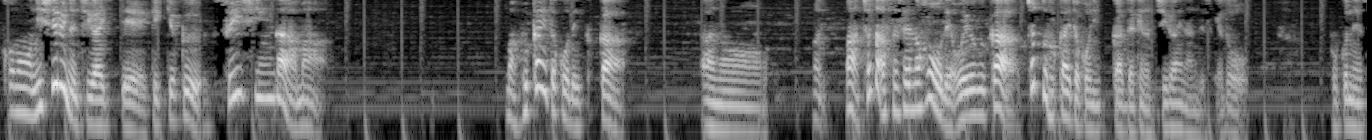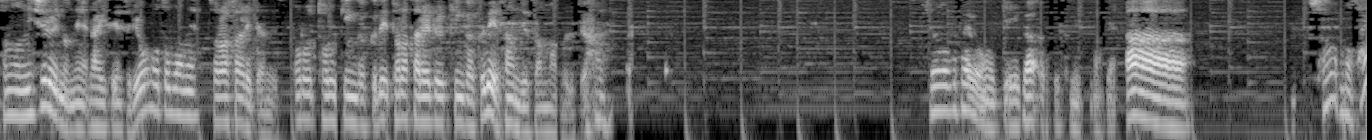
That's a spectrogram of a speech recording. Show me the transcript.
この2種類の違いって結局、水深が、まあ、まあ、深いところで行くか、あのまあ、まあ、ちょっと浅瀬の方で泳ぐか、ちょっと深いところに行くかだけの違いなんですけど、僕ね、その2種類のね、ライセンス両方ともね、取らされてるんです。取る、取る金額で、取らされる金額で33万ですよ。小学裁判を受けるがおすすめしません。ああ、もう裁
